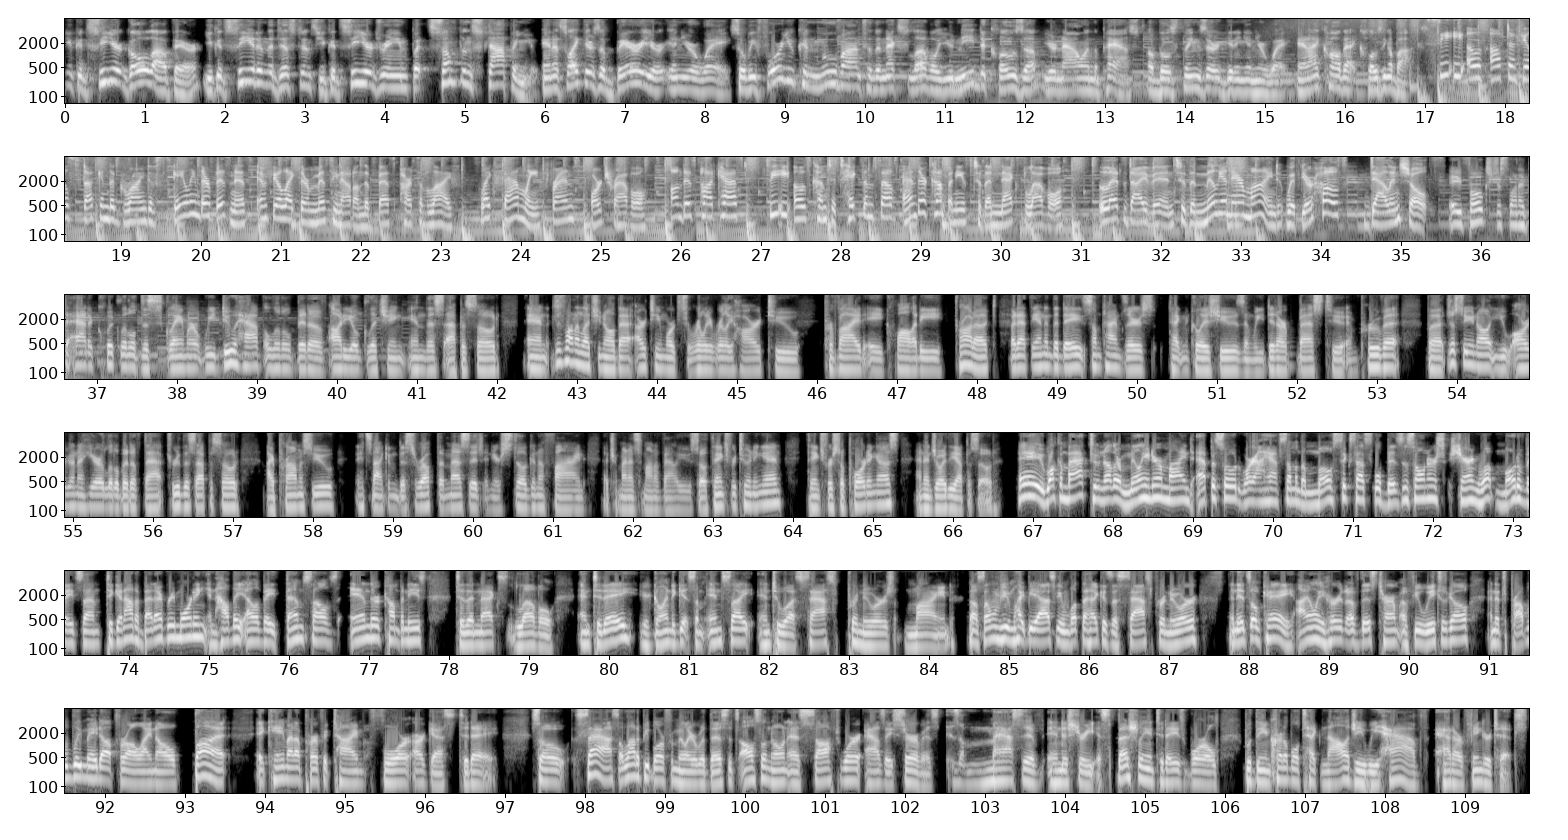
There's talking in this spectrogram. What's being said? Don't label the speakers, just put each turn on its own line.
You could see your goal out there. You could see it in the distance. You could see your dream, but something's stopping you. And it's like there's a barrier in your way. So before you can move on to the next level, you need to close up your now and the past of those things that are getting in your way. And I call that closing a box.
CEOs often feel stuck in the grind of scaling their business and feel like they're missing out on the best parts of life, like family, friends, or travel. On this podcast, CEOs come to take themselves and their companies to the next level. Let's dive into the Millionaire Mind with your host, Dallon Schultz.
Hey, folks, just wanted to add a quick little disclaimer. We do have a little bit of audio glitching in this episode, and just want to let you know that our team works really, really hard to provide a quality product. But at the end of the day, sometimes there's technical issues and we did our best to improve it. But just so you know, you are going to hear a little bit of that through this episode. I promise you, it's not going to disrupt the message and you're still going to find a tremendous amount of value. So thanks for tuning in. Thanks for supporting us and enjoy the episode. Hey, welcome back to another Millionaire Mind episode where I have some of the most successful business owners sharing what motivates them to get out of bed every morning and how they elevate themselves and their companies to the next level. And today you're going to get some insight into a SaaSpreneur's mind. Now, some of you might be asking, what the heck is a SaaSpreneur? And it's okay. I only heard of this term a few weeks ago and it's probably made up for all I know, but it came at a perfect time for our guest today. So SaaS, a lot of people are familiar with this. It's also known as software as a service is a massive industry, especially in today's world with the incredible technology we have at our fingertips.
